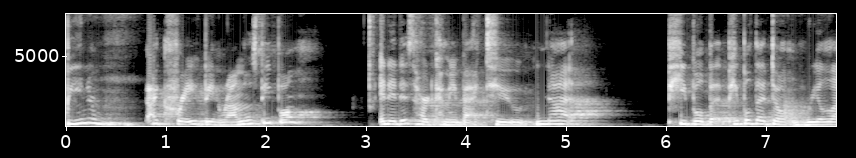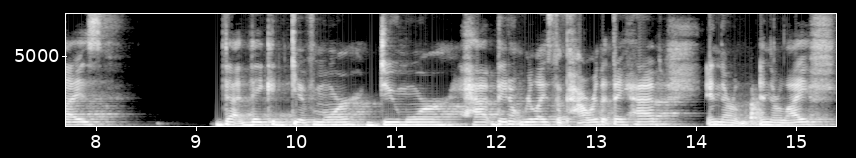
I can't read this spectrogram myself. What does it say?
being a, I crave being around those people, and it is hard coming back to not people, but people that don't realize that they could give more, do more, have they don't realize the power that they have in their in their life.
